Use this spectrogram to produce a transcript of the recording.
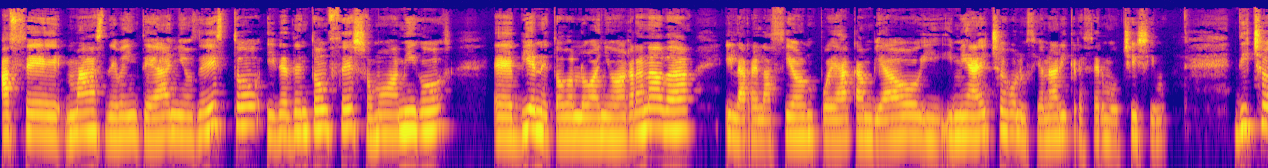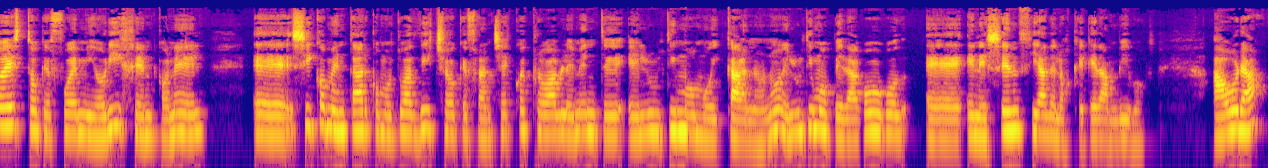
hace más de 20 años de esto y desde entonces somos amigos, eh, viene todos los años a Granada y la relación pues ha cambiado y, me ha hecho evolucionar y crecer muchísimo. Dicho esto, que fue mi origen con él, eh, sí comentar, como tú has dicho, que Francesco es probablemente el último moicano, ¿no? el último pedagogo eh, en esencia de los que quedan vivos. Ahora,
